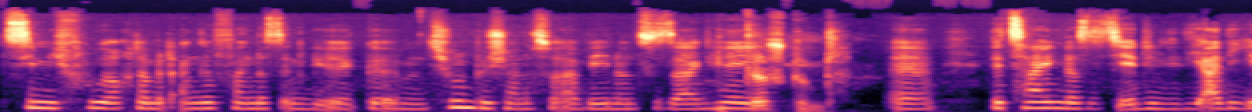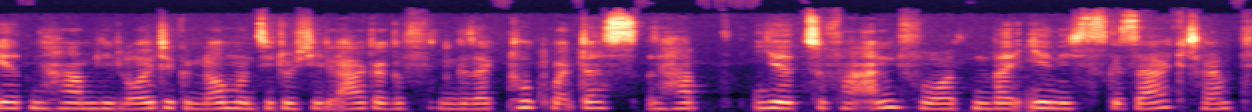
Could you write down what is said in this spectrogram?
ziemlich früh auch damit angefangen, das in, in Schulbüchern zu erwähnen und zu sagen, hey, das stimmt. Äh, wir zeigen, dass es die, die, die Alliierten haben die Leute genommen und sie durch die Lager geführt und gesagt, guck mal, das habt ihr zu verantworten, weil ihr nichts gesagt habt.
